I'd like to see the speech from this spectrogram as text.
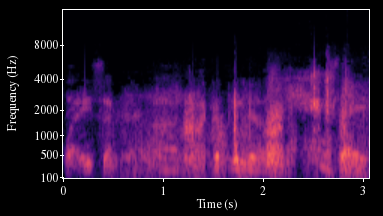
place. And uh, say.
